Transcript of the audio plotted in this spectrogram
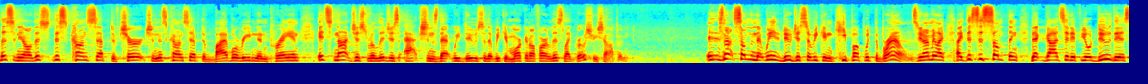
Listen, y'all, this, this concept of church and this concept of Bible reading and praying, it's not just religious actions that we do so that we can mark it off our list like grocery shopping. It's not something that we need to do just so we can keep up with the Browns. You know what I mean? Like, like this is something that God said, if you'll do this,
